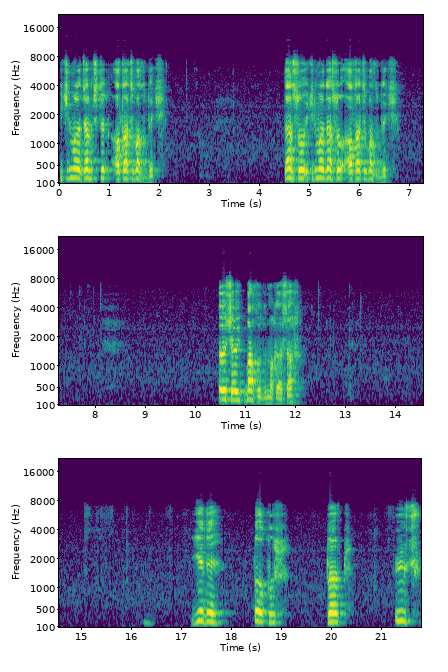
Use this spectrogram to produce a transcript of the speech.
2 numara Canım Çıtır alternatif bank dedik. Denso 2 numara Denso alternatif bank dedik. Ölçevik banko dedim arkadaşlar. Yedi, dokuz, dört, üç,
